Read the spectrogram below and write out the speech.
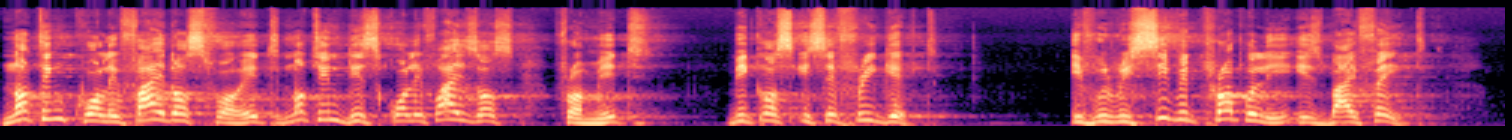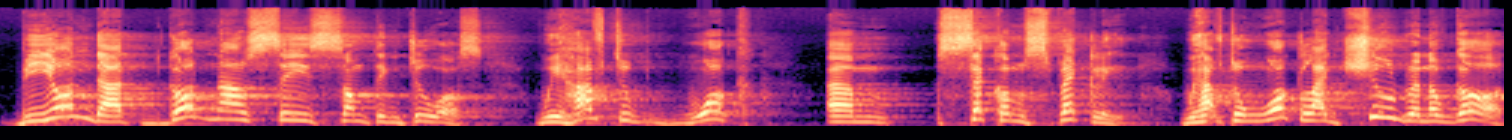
Nothing qualified us for it, nothing disqualifies us from it because it's a free gift. If we receive it properly, is by faith. Beyond that, God now says something to us. We have to walk um, circumspectly. We have to walk like children of God.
